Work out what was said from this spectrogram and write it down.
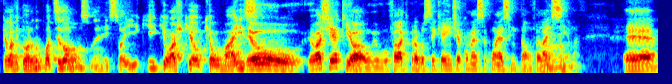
Aquela vitória não pode ser do Alonso, né? Isso aí que, que eu acho que é o que é o mais. Eu, eu achei aqui, ó, Will, vou falar aqui para você que a gente já começa com essa então, vai lá uhum. em cima. É,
